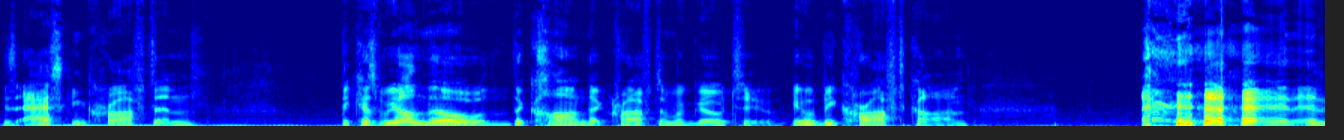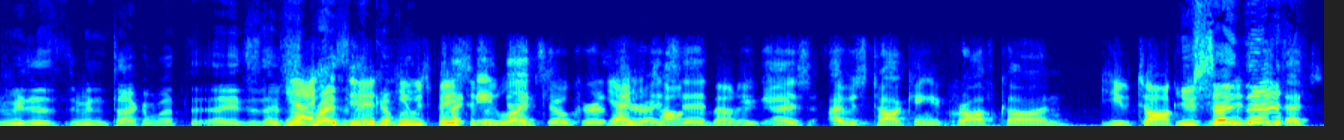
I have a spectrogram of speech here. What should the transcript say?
Is asking Crofton because we all know the con that Crofton would go to. It would be CroftCon. And, and we just we didn't talk about that. I just, I'm yeah, he surprised it didn't did. come He up. was basically I made like that joke earlier. yeah, he I talked said, about you it. guys, I was talking at CroftCon. he talked. You said that? That's,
